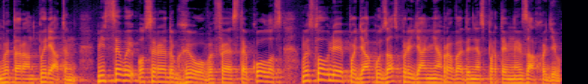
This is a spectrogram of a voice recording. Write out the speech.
ветеран Пирятин. Місцевий осередок ГО ВФСТ Колос висловлює подяку за сприяння проведення спортивних заходів.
